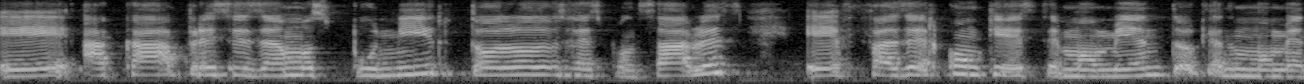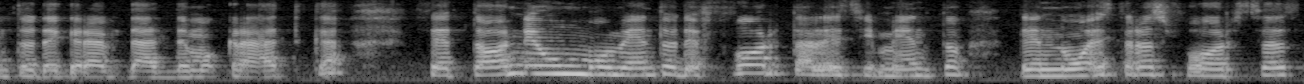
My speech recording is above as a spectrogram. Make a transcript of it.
E acá precisamos punir todos los responsables y hacer con que este momento, que es un momento de gravedad democrática, se torne un momento de fortalecimiento de nuestras fuerzas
